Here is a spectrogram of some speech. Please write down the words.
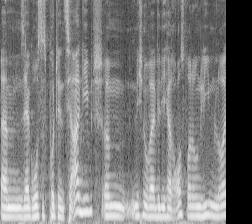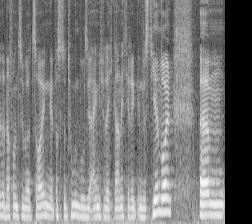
ähm, sehr großes Potenzial gibt. Ähm, nicht nur, weil wir die Herausforderung lieben, Leute davon zu überzeugen, etwas zu tun, wo sie eigentlich vielleicht gar nicht direkt investieren wollen, ähm,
